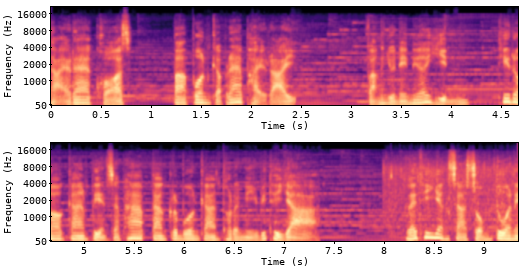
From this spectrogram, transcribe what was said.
สายแร่คอสปะปนกับแร่ไผ่ไร้ ฝังอยู่ในเนื้อหินที่รอการเปลี่ยนสภาพตามกระบวนการธรณีวิทยา และที่ยังสะสมตัวใน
